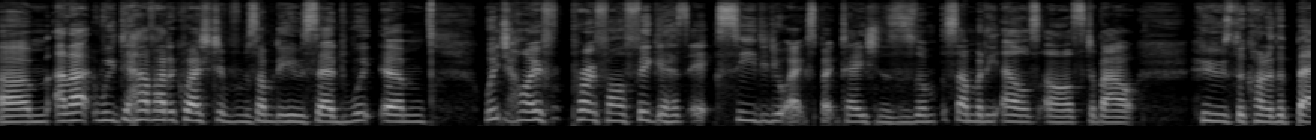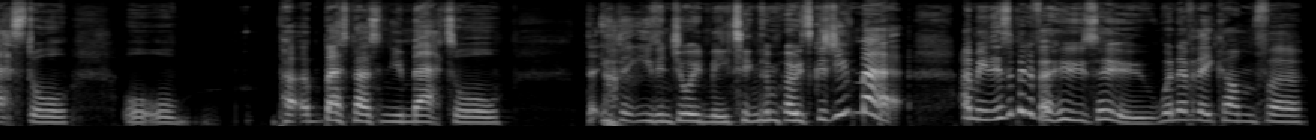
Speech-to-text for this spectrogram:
Um, and I, we have had a question from somebody who said, um, "Which high-profile figure has exceeded your expectations?" Somebody else asked about who's the kind of the best or or, or best person you met, or that, that you've enjoyed meeting the most? Because you've met, I mean, it's a bit of a who's who. Whenever they come for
